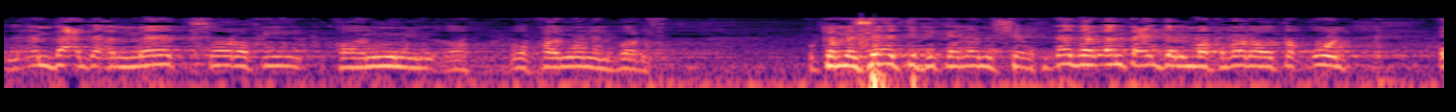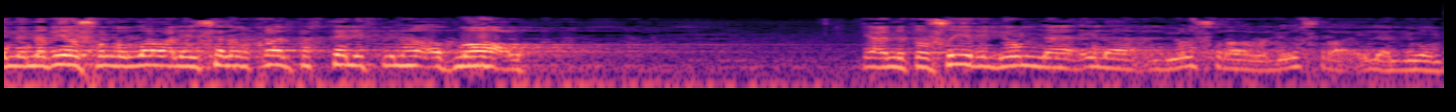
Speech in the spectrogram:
الآن بعد أن مات صار في قانون آخر وقانون البرزخ وكما سيأتي في كلام الشيخ. تذهب أنت عند المقبرة وتقول إن النبي صلى الله عليه وسلم قال تختلف منها أضلاعه. يعني تصير اليمنى إلى اليسرى واليسرى إلى اليمنى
